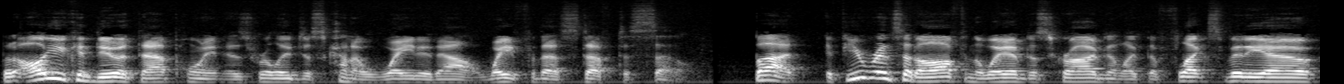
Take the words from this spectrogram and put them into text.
But all you can do at that point is really just kind of wait it out, wait for that stuff to settle. But if you rinse it off in the way I've described in like the flex video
